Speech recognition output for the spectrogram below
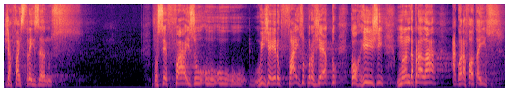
já faz três anos. Você faz, o, o, o, o engenheiro faz o projeto, corrige, manda para lá, agora falta isso.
